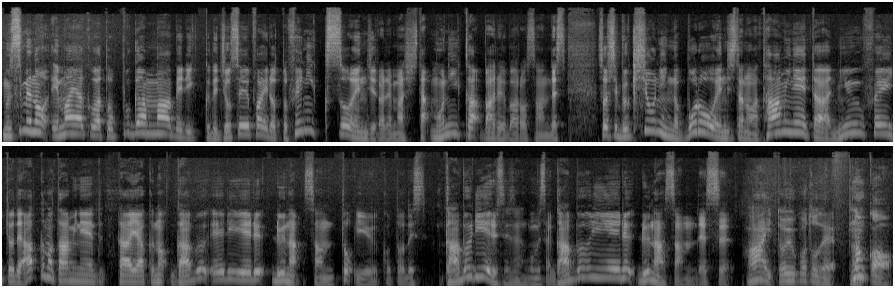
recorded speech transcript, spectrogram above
娘のエマ役は「トップガンマーヴェリック」で女性パイロットフェニックスを演じられましたモニカ・バルバロさんです。そして武器商人のボロを演じたのはターミネーターニューフェイトで悪のターミネーター役のガブエリエル・ルナさんということです。ガブリエルですねごめんなさい。ガブリエル・ルナさんです。うはいということで、なんか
